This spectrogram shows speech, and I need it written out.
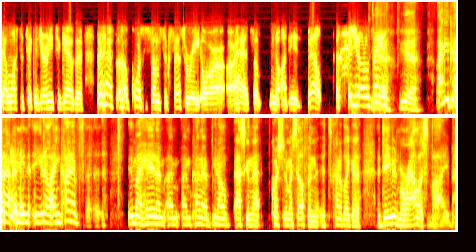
that wants to take a journey together. That has, of course, some success rate or or has some, you know, under his belt. you know what I'm saying? Yeah, yeah. I can kind of, I mean, you know, and kind of uh, in my head, I'm, I'm, I'm kind of, you know, asking that question to myself, and it's kind of like a, a David Morales vibe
